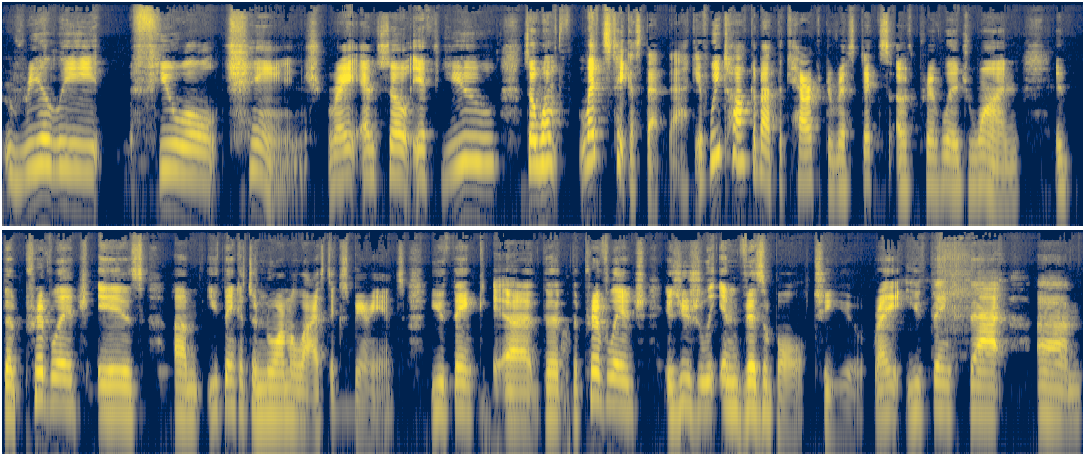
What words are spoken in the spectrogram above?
really fuel change, right? And so if you so when let's take a step back. If we talk about the characteristics of privilege one, the privilege is um, you think it's a normalized experience. You think uh, the the privilege is usually invisible to you, right? You think that um,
